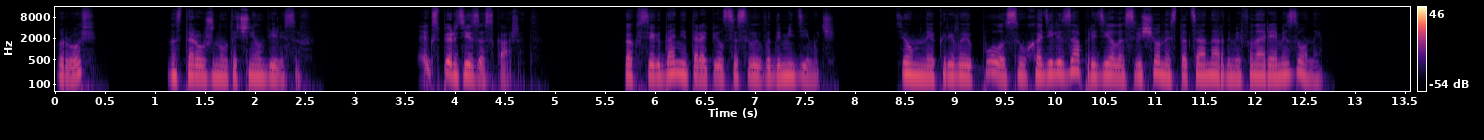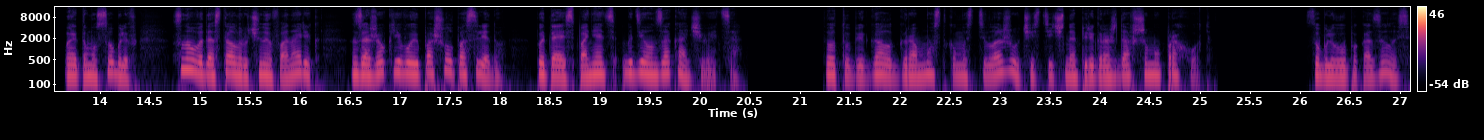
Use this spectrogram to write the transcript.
«Кровь?» — настороженно уточнил Велесов. «Экспертиза скажет», как всегда, не торопился с выводами Димыч. Темные кривые полосы уходили за пределы освещенной стационарными фонарями зоны. Поэтому Соболев снова достал ручной фонарик, зажег его и пошел по следу, пытаясь понять, где он заканчивается. Тот убегал к громоздкому стеллажу, частично переграждавшему проход. Соболеву показалось,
